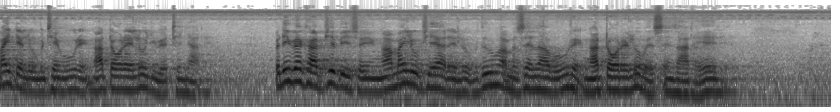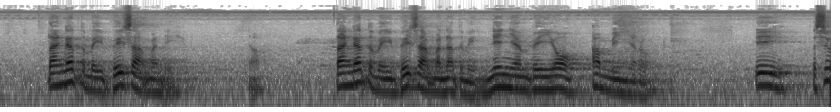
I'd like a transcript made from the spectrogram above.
မိုက်တယ်လို့မထင်ဘူးတဲ့ငါတော်တယ်လို့ယူရထင်ကြတယ်ပฏิပက္ခဖြစ်ပြီဆိုရင်ငါမိုက်လို့ဖြစ်ရတယ်လို့ဘသူမှမစင်စားဘူးတဲ့ငါတော်တယ်လို့ပဲစဉ်းစားတယ်တဲ့တန်ခတ်သမိဘိဿမဏိနော်တန်ခတ်သမိဘိဿမနသမိနိညာဘေယောအမိညရော အေးအစု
